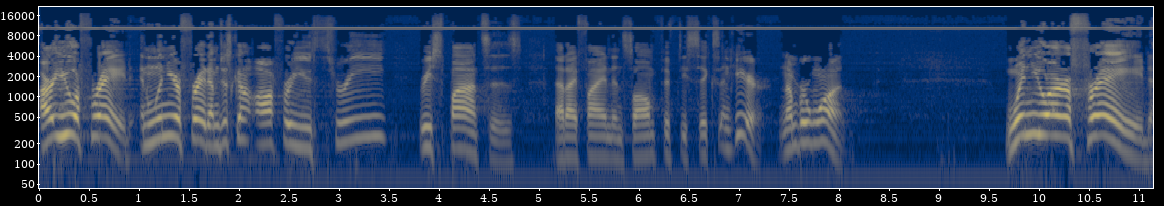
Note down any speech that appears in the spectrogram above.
are you afraid? And when you're afraid, I'm just going to offer you three responses that I find in Psalm 56 and here. Number one, when you are afraid,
